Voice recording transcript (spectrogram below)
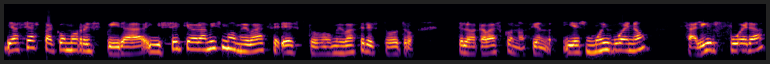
ya sé hasta cómo respira y sé que ahora mismo me va a hacer esto o me va a hacer esto otro. Te lo acabas conociendo. Y es muy bueno salir fuera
